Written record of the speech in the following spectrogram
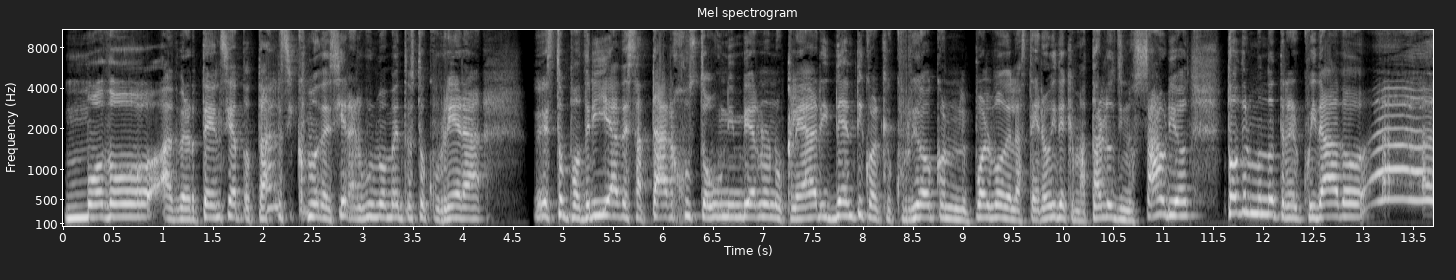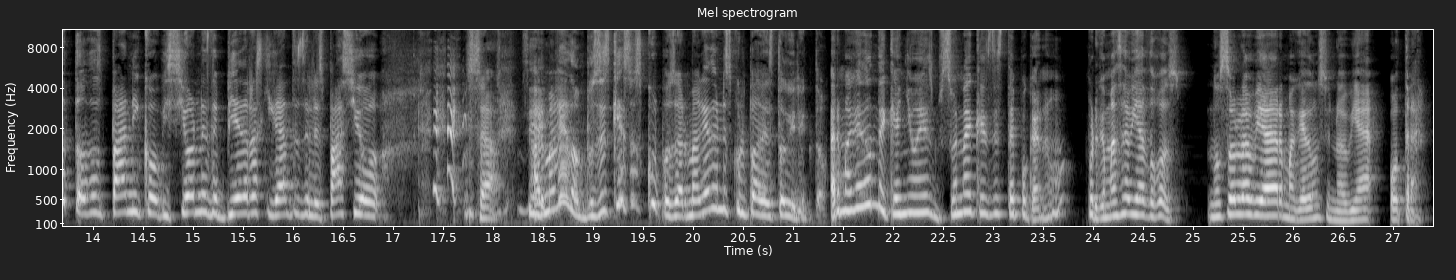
modo advertencia total, así como decir en algún momento esto ocurriera. Esto podría desatar justo un invierno nuclear idéntico al que ocurrió con el polvo del asteroide que mató a los dinosaurios. Todo el mundo tener cuidado. ¡Ah! Todo es pánico, visiones de piedras gigantes del espacio. O sea, Armageddon, pues es que eso es culpa. O sea, Armageddon es culpa de esto directo. Armageddon de qué año es? Suena que es de esta época, ¿no? Porque más había dos. No solo había Armageddon, sino había otra.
